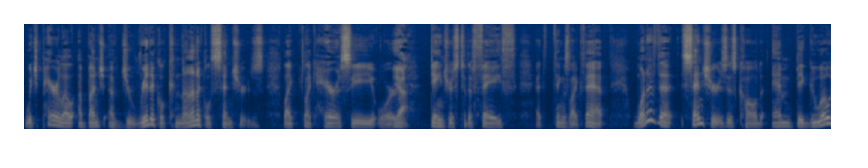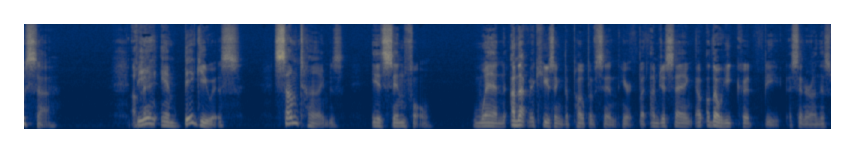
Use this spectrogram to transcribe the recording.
which parallel a bunch of juridical canonical censures, like like heresy or Yeah. dangerous to the faith, uh, things like that. One of the censures is called ambiguosa. Being ambiguous sometimes is sinful. When I'm not accusing the Pope of sin here, but I'm just saying, although he could be a sinner on this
